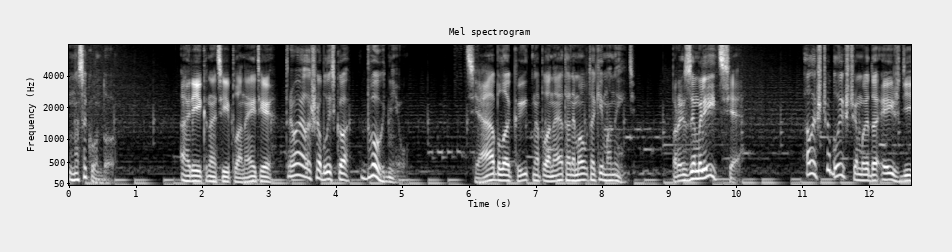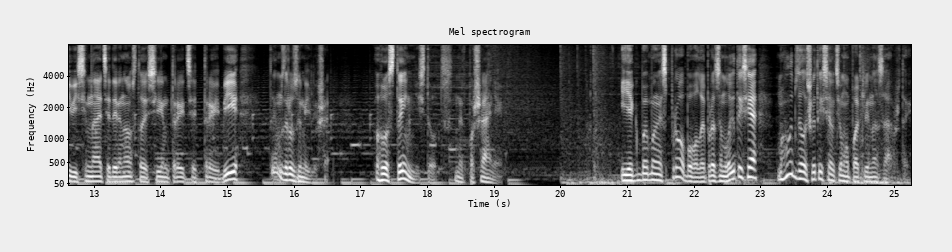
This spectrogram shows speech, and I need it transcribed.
на секунду. А рік на цій планеті триває лише близько двох днів. Ця блакитна планета немов таки манить. Приземліться! Але що ближче ми до HD 189733b, тим зрозуміліше. Гостинність тут не в пошані. І якби ми спробували приземлитися, могли б залишитися в цьому пеклі назавжди.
